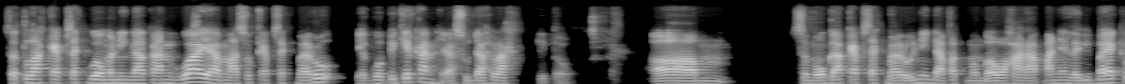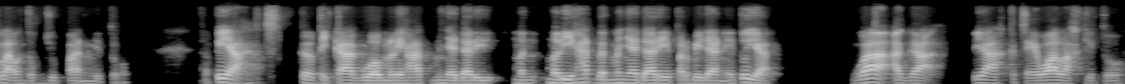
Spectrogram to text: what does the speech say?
setelah capsek gue meninggalkan gue ya masuk capsek baru ya gue pikirkan ya sudahlah gitu. Um, semoga capsek baru ini dapat membawa harapan yang lebih baik lah untuk Jupan gitu. Tapi ya ketika gue melihat menyadari melihat dan menyadari perbedaan itu ya gue agak ya kecewa lah gitu.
